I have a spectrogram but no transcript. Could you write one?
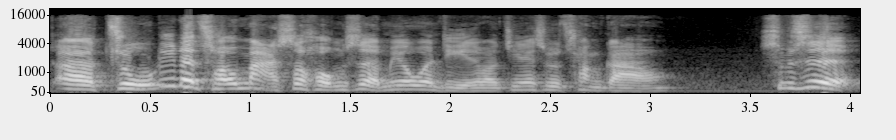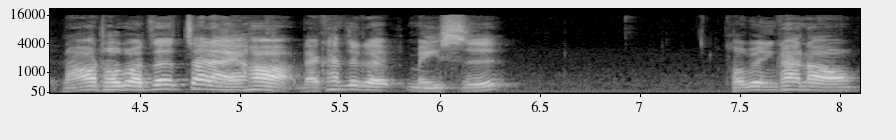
呃，主力的筹码是红色，没有问题，是吧？今天是不是创高？是不是？然后投资再再来哈，来看这个美食。投资你看到哦，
